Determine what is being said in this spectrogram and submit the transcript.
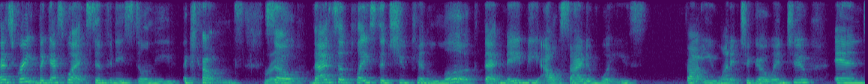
That's great. But guess what? Symphonies still need accountants. Right. So that's a place that you can look that may be outside of what you th- thought you wanted to go into. And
